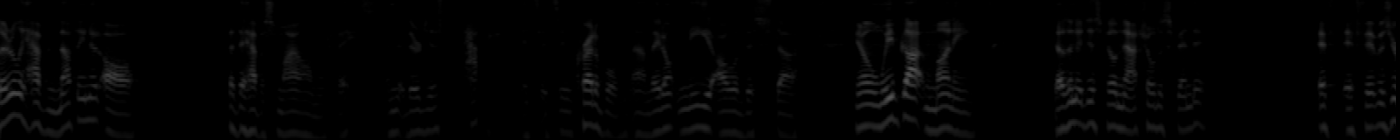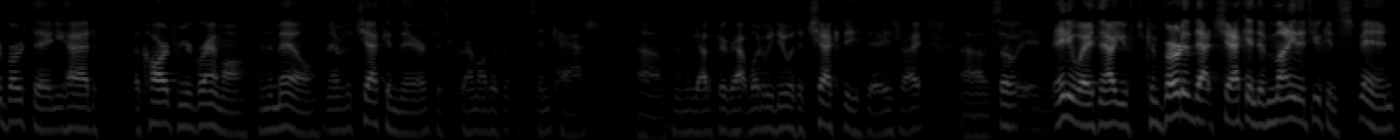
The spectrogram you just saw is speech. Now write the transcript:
literally have nothing at all, but they have a smile on their face. And they're just happy. It's, it's incredible. Um, they don't need all of this stuff. You know, when we've got money, doesn't it just feel natural to spend it? if, if it was your birthday and you had a card from your grandma in the mail and there was a check in there because grandma doesn't send cash um, and we got to figure out what do we do with a check these days right uh, so anyways now you've converted that check into money that you can spend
